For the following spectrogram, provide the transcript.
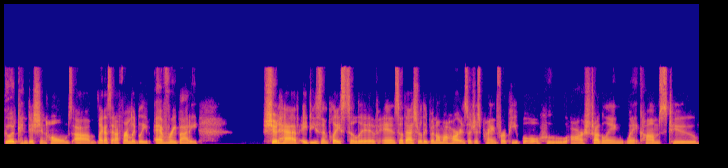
good condition homes. Um, like I said, I firmly believe everybody should have a decent place to live. And so that's really been on my heart. And so just praying for people who are struggling when it comes to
